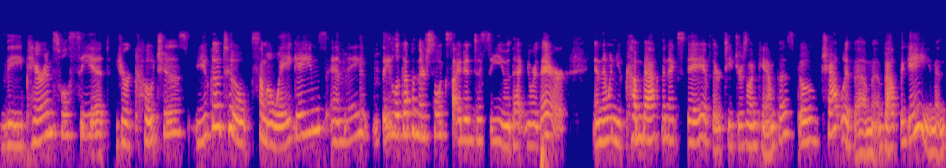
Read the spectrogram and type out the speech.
the parents will see it your coaches you go to some away games and they they look up and they're so excited to see you that you were there. And then when you come back the next day if they're teachers on campus go chat with them about the game and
